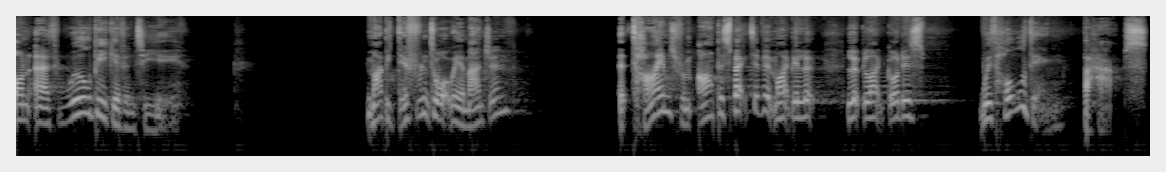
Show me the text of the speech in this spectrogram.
on earth will be given to you. It might be different to what we imagine. At times, from our perspective, it might be look, look like God is withholding, perhaps,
